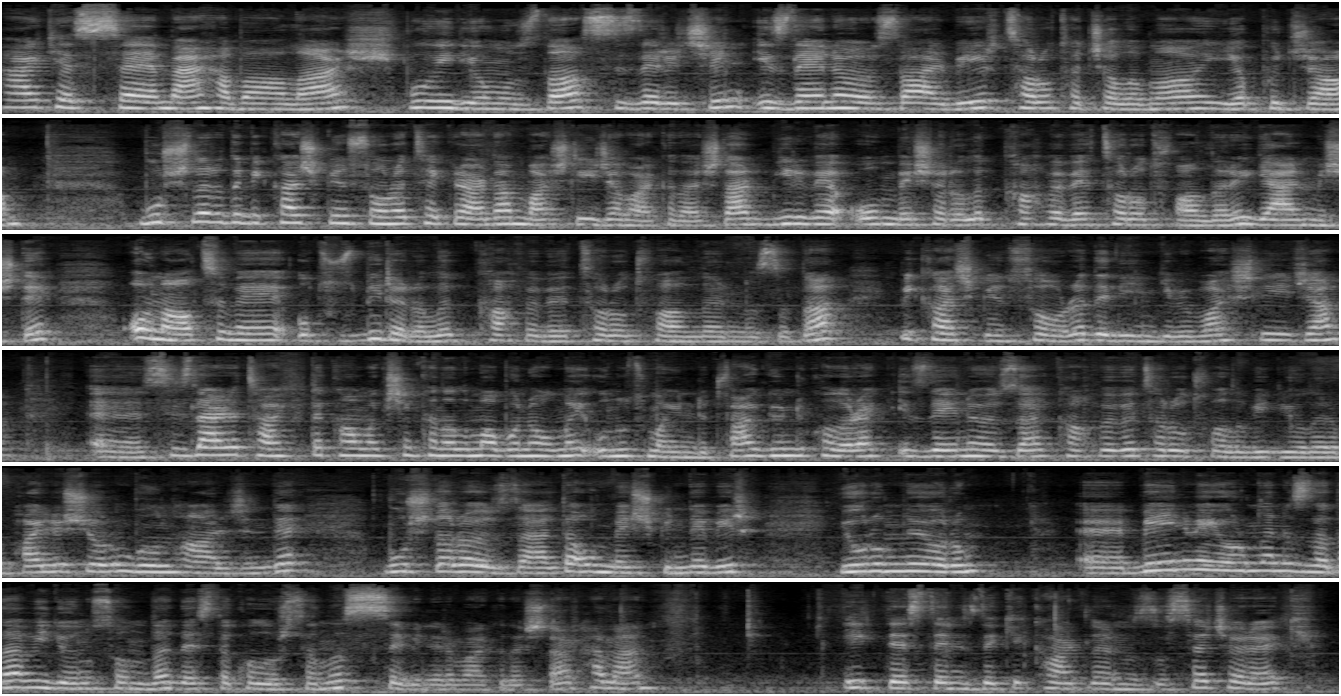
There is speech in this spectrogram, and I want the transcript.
Herkese merhabalar. Bu videomuzda sizler için izleyene özel bir tarot açılımı yapacağım. Burçları da birkaç gün sonra tekrardan başlayacağım arkadaşlar. 1 ve 15 Aralık kahve ve tarot falları gelmişti. 16 ve 31 Aralık kahve ve tarot fallarınızı da birkaç gün sonra dediğim gibi başlayacağım. Ee, sizler de takipte kalmak için kanalıma abone olmayı unutmayın lütfen. Günlük olarak izleyene özel kahve ve tarot falı videoları paylaşıyorum. Bunun haricinde burçlara özel de 15 günde bir yorumluyorum. Ee, beğeni ve yorumlarınızla da videonun sonunda destek olursanız sevinirim arkadaşlar. Hemen ilk destenizdeki kartlarınızı seçerek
